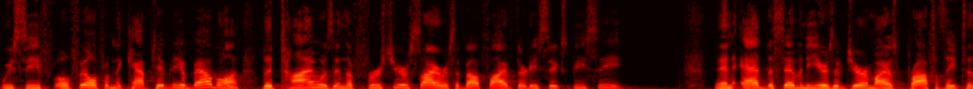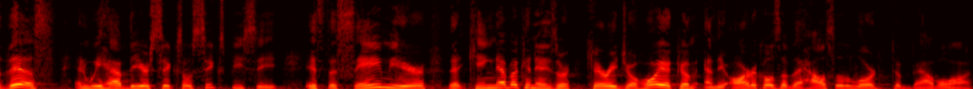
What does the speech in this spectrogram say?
we see fulfilled from the captivity of Babylon. The time was in the first year of Cyrus, about 536 BC. Then add the 70 years of Jeremiah's prophecy to this, and we have the year 606 BC. It's the same year that King Nebuchadnezzar carried Jehoiakim and the articles of the house of the Lord to Babylon.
